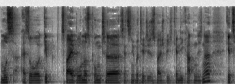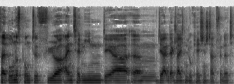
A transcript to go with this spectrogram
muss, also gibt zwei Bonuspunkte, ist jetzt ein hypothetisches Beispiel, ich kenne die Karten nicht, ne? Gibt zwei Bonuspunkte für einen Termin, der, ähm, der in der gleichen Location stattfindet.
